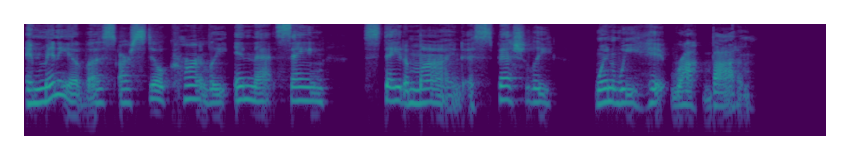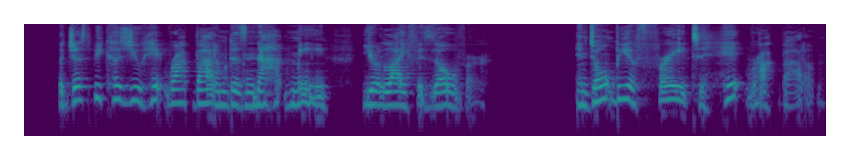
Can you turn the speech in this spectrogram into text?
And many of us are still currently in that same state of mind, especially when we hit rock bottom. But just because you hit rock bottom does not mean your life is over. And don't be afraid to hit rock bottom.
